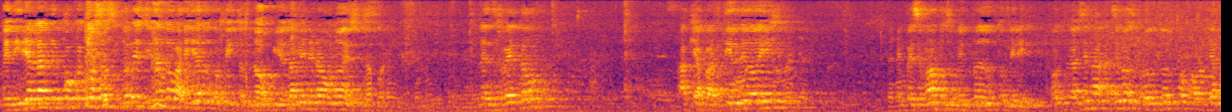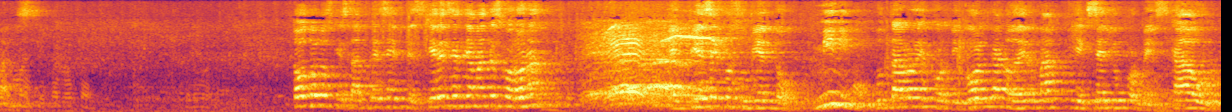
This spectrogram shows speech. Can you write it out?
Venir a hablar de poco de cosas y no les estoy dando varilla a los gorditos. No, yo también era uno de esos. Les reto a que a partir de hoy empecemos a consumir productos. Miren, hacen, los productos, por favor, diamantes. Todos los que están presentes, ¿quieren ser diamantes corona? Empiecen consumiendo mínimo un tarro de cordigol, canoderma y excelium por mes, cada uno.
